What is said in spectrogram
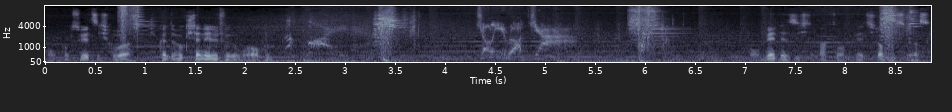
Warum kommst du jetzt nicht rüber? Ich könnte wirklich deine Hilfe gebrauchen. Warum wehrt er sich? Ach doch, wehrt sich doch ein bisschen was.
